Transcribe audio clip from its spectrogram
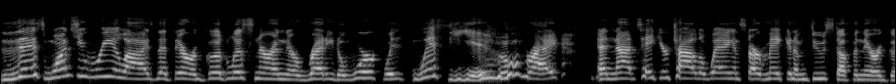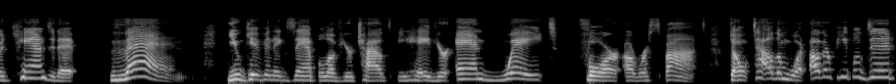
this once you realize that they're a good listener and they're ready to work with with you, right? And not take your child away and start making them do stuff and they're a good candidate, then you give an example of your child's behavior and wait for a response. Don't tell them what other people did.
